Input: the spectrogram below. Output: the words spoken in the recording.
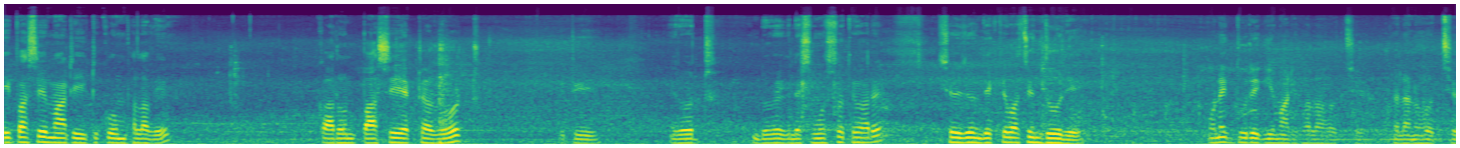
এই পাশে মাটি একটু কম ফেলাবে। কারণ পাশে একটা রোড, এটি রোড ডুবে গেলে সমস্যা হতে পারে। সেই জন্য দেখতে পাচ্ছেন দূরে, অনেক দূরে গিয়ে মাটি ফেলা হচ্ছে, ফেলানো হচ্ছে।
